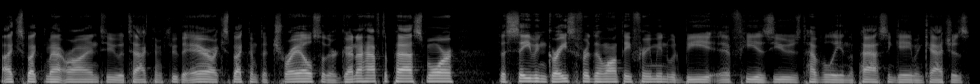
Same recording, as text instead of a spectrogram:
I expect Matt Ryan to attack them through the air. I expect them to trail, so they're gonna have to pass more. The saving grace for Devonta Freeman would be if he is used heavily in the passing game and catches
